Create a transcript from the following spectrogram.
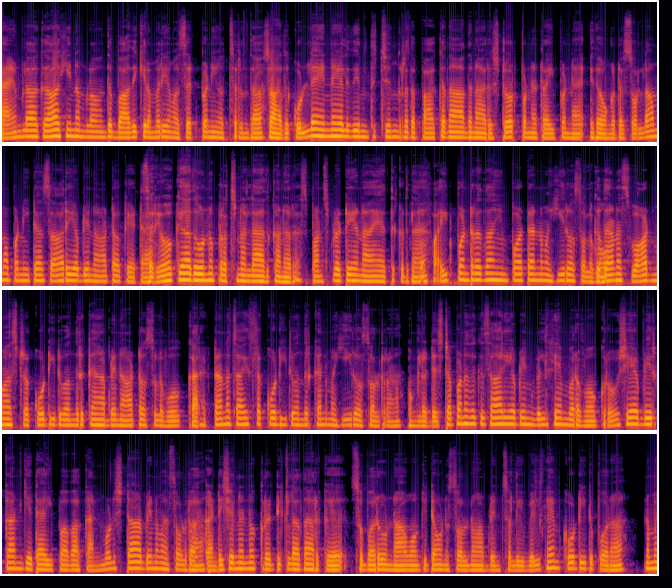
டைம் லாக் ஆகி நம்மள வந்து பாதிக்கிற மாதிரி அவன் செட் பண்ணி வச்சிருந்தா ஸோ அதுக்குள்ள என்ன எழுதி இருந்துச்சுங்கிறத பார்க்க தான் அதை நான் ரெஸ்டோர் பண்ண ட்ரை பண்ணேன். இதை உங்ககிட்ட சொல்லாம பண்ணிட்டேன் சாரி அப்படின்னு ஆட்டோ கேட்டேன். சரி ஓகே அது ஒன்றும் பிரச்சனை இல்லை அதுக்கான ரெஸ்பான்சிபிலிட்டியை நான் ஏற்றுக்கிட்டேன் ஃபைட் பண்ணுறது தான் இம்பார்ட்டன் நம்ம ஹீரோ சொல்லுவோம் தானே ஸ்வாட் மாஸ்டரை கூட்டிட்டு வந்திருக்கேன் அப்படின்னு ஆட்டோ சொல்லவும் கரெக்டான சாய்ஸில் கூட்டிட்டு வந்திருக்கேன் நம்ம ஹீரோ சொல்கிறான் உங்களை டிஸ்டர்ப் பண்ணதுக்கு சாரி அப்படின்னு வில்ஹேம் வரவும் குரோஷே எப்படி இருக்கான்னு கேட்டா இப்போ அவ கண் முடிச்சிட்டா அப்படின்னு அவன் சொல்கிறான் கண்டிஷன் இன்னும் கிரிட்டிக்கலாக தான் இருக்கு. சுபரு நான் உன்கிட்ட ஒன்று சொல்லணும் அப்படின்னு சொல்லி வில்ஹேம் கூட்டிட்டு போறான். நம்ம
